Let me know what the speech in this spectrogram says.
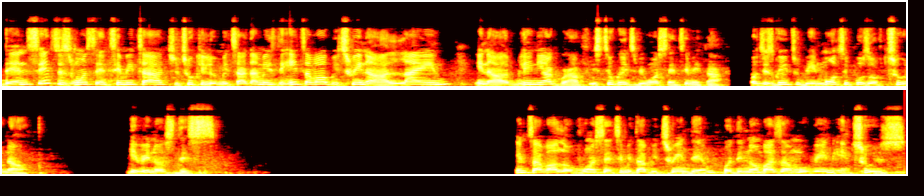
Then since it's 1 centimeter to 2 kilometer, that means the interval between our line in our linear graph is still going to be 1 centimeter, but it's going to be in multiples of 2 now, giving us this interval of 1 centimeter between them, but the numbers are moving in twos.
